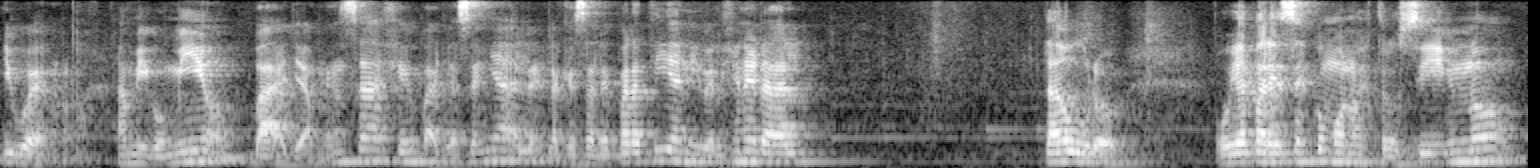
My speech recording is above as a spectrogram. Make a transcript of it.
Y bueno, amigo mío, vaya mensaje, vaya señal, la que sale para ti a nivel general. Tauro, hoy apareces como nuestro signo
